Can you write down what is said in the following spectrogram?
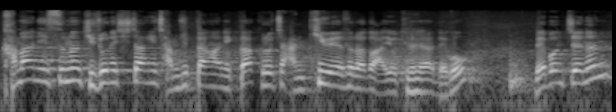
가만히 있으면 기존의 시장이 잠식당하니까 그렇지 않기 위해서라도 IoT를 해야 되고 네 번째는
